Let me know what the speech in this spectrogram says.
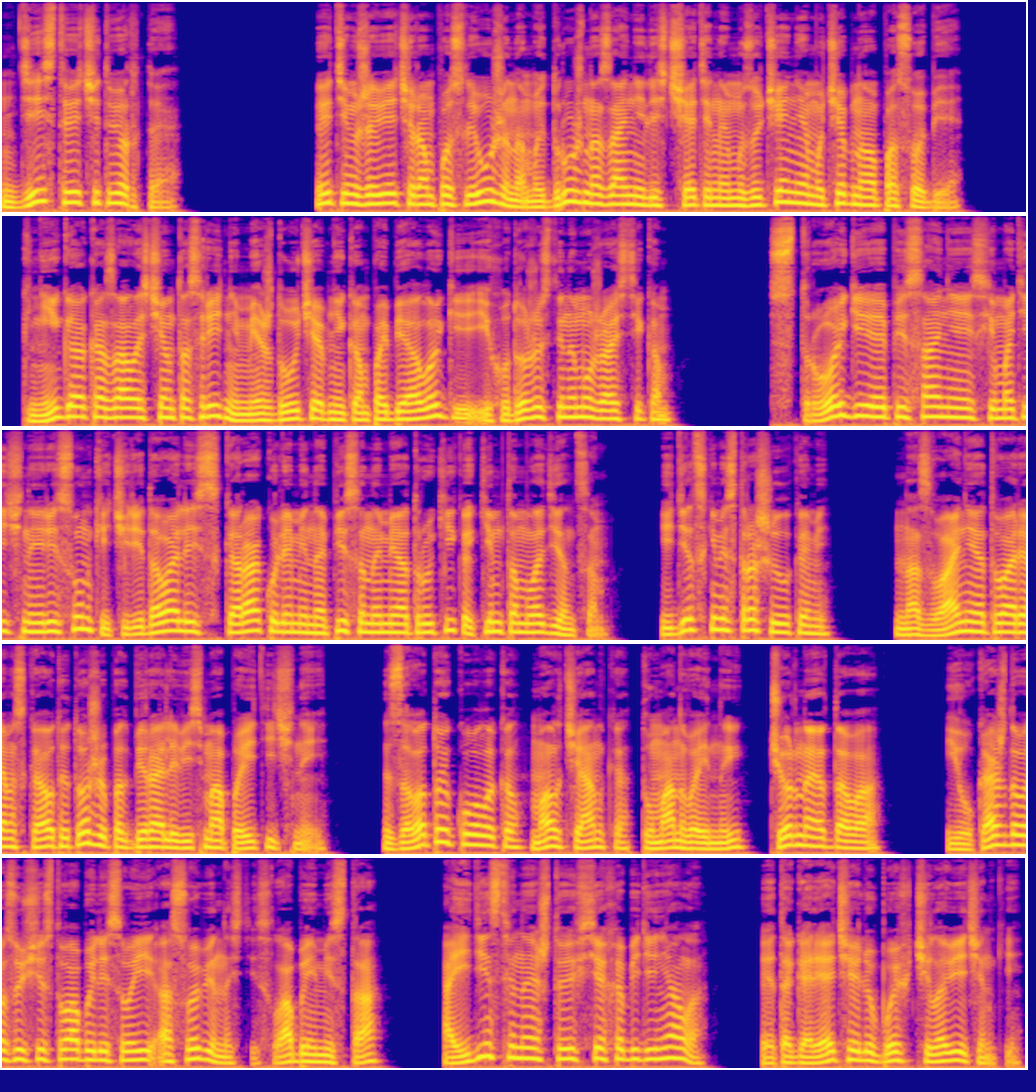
Действие четвертое. Этим же вечером после ужина мы дружно занялись тщательным изучением учебного пособия. Книга оказалась чем-то средним между учебником по биологии и художественным ужастиком. Строгие описания и схематичные рисунки чередовались с каракулями, написанными от руки каким-то младенцем, и детскими страшилками. Названия тварям скауты тоже подбирали весьма поэтичные. Золотой колокол, молчанка, туман войны, черная вдова. И у каждого существа были свои особенности, слабые места. А единственное, что их всех объединяло, это горячая любовь к человеченке.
